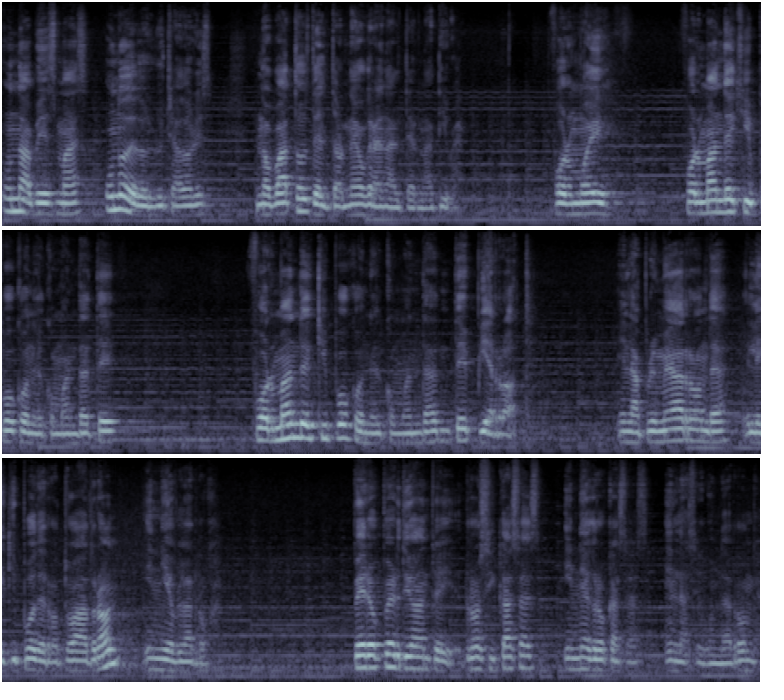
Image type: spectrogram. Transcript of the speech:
una vez más uno de los luchadores novatos del torneo Gran Alternativa. Formó, formando equipo con el comandante formando equipo con el comandante Pierrot. En la primera ronda, el equipo derrotó a Dron y Niebla Roja, pero perdió ante Rosy Casas y Negro Casas en la segunda ronda.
